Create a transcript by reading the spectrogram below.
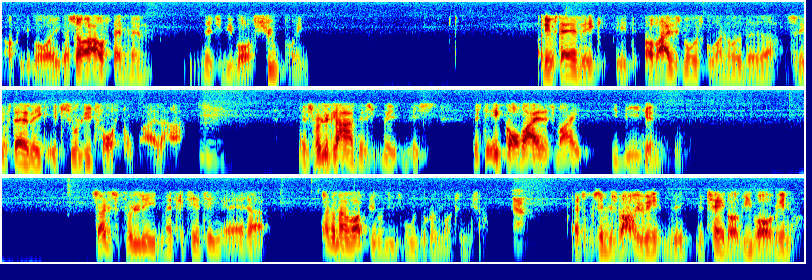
nok Viborg, ikke? Og så er afstanden mellem ned til Viborg 7 point. Og det er jo stadigvæk et, og Vejles målscore er noget bedre, så det er jo stadigvæk et solidt forspring, Vejle har. Mm. Men det er selvfølgelig klart, hvis, hvis, hvis det ikke går Vejles vej i weekenden, så er det selvfølgelig, man skal til at tænke, altså, så kan man jo godt blive en lille smule bekymret, synes jeg. Ja. Altså for eksempel, hvis Vejle vil, vil tabe, og Viborg vinder,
